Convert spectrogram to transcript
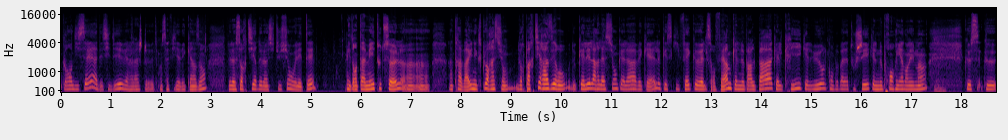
grandissait a décidé, vers l'âge de, quand sa fille avait 15 ans, de la sortir de l'institution où elle était et d'entamer toute seule un, un, travail, une exploration, de repartir à zéro, de quelle est la relation qu'elle a avec elle, qu'est-ce qui fait qu'elle s'enferme, qu'elle ne parle pas, qu'elle crie, qu'elle hurle, qu'on peut pas la toucher, qu'elle ne prend rien dans les mains, mmh. que que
